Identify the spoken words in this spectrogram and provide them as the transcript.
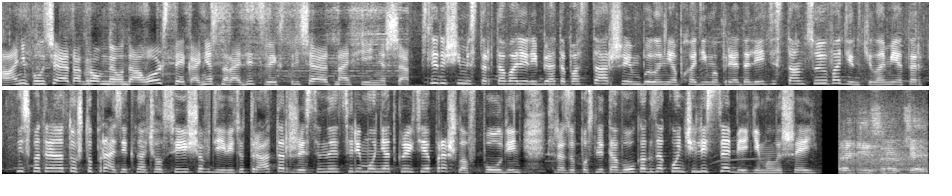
Они получают огромное удовольствие. И, конечно, родители их встречают на финише. Следующими стартовали ребята постарше, им было необходимо преодолеть дистанцию в один километр. Несмотря на то, что праздник начался еще в 9 утра, торжественная церемония открытия прошла в полдень, сразу после того, как закончились забеги малышей. Дорогие саровчане,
